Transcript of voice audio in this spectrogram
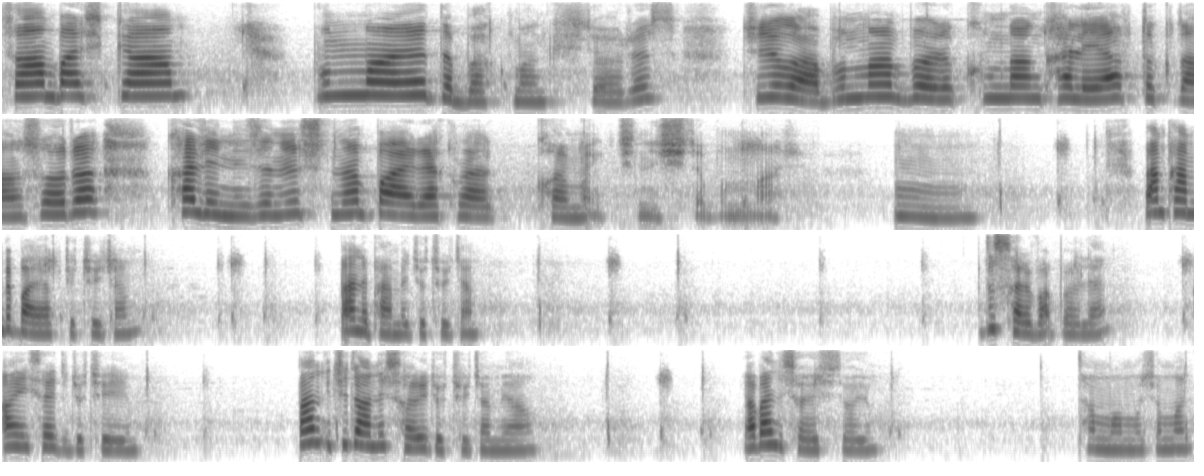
Sonra başka bunlara da bakmak istiyoruz. Çocuklar bunlar böyle kumdan kale yaptıktan sonra kalenizin üstüne bayraklar koymak için işte bunlar. Hmm. Ben pembe bayrak götüreceğim. Ben de pembe götüreceğim. Bir sarı var böyle. Ay sarı götüreyim. Ben iki tane sarı götüreceğim ya. Ya ben de sarı istiyorum. Tamam o zaman.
